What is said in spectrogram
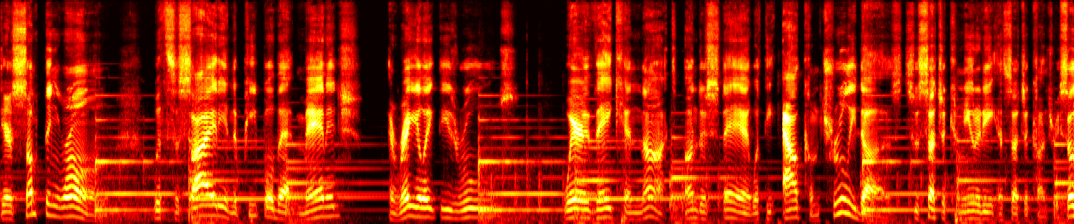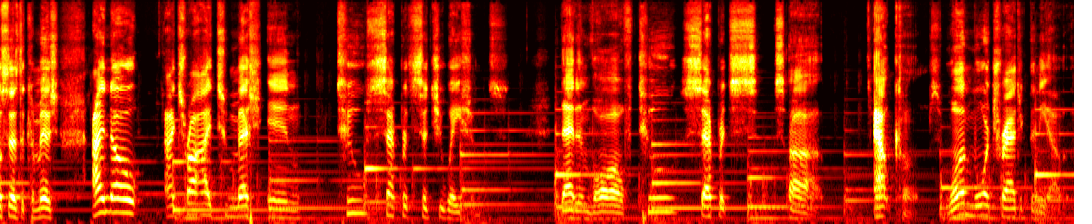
There's something wrong with society and the people that manage and regulate these rules where they cannot understand what the outcome truly does to such a community and such a country. So says the commish. I know I tried to mesh in two separate situations that involve two separate uh, outcomes, one more tragic than the other.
